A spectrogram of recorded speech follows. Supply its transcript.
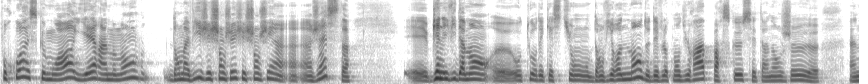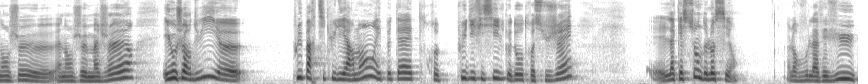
pourquoi est-ce que moi, hier, à un moment dans ma vie, j'ai changé, j'ai changé un, geste? Et bien évidemment euh, autour des questions d'environnement, de développement durable, parce que c'est un enjeu, euh, un, enjeu, un enjeu majeur. Et aujourd'hui, plus particulièrement, et peut-être plus difficile que d'autres sujets, la question de l'océan. Alors vous l'avez vu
